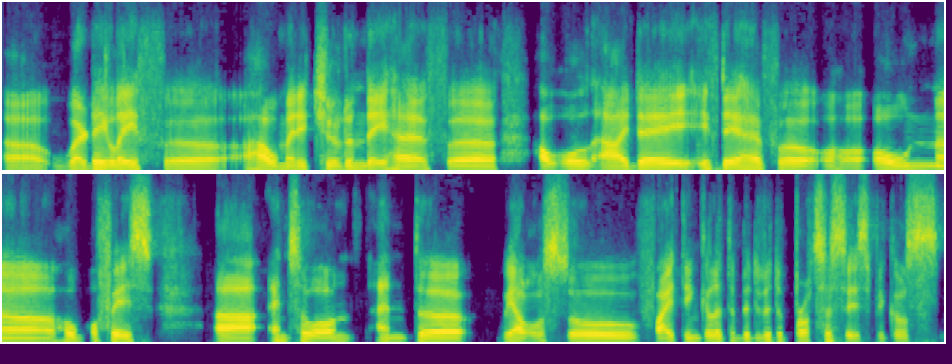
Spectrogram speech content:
uh, where they live, uh, how many children they have, uh, how old are they, if they have own home office, and so on. And we are also fighting a little bit with the processes because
